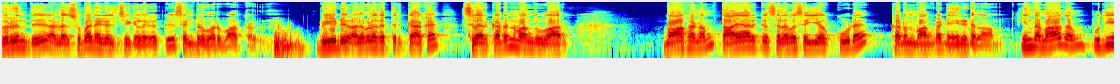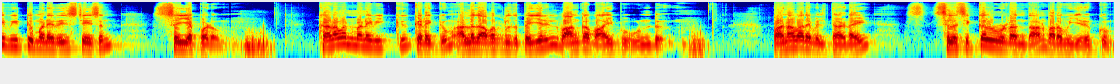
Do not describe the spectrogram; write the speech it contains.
விருந்து அல்லது சுப நிகழ்ச்சிகளுக்கு சென்று வருவார்கள். வீடு அலுவலகத்திற்காக சிலர் கடன் வாங்குவார். வாகனம் தாயாருக்கு செலவு செய்யக்கூட கடன் வாங்க நேரிடலாம். இந்த மாதம் புதிய வீட்டு மனை ரெஜிஸ்ட்ரேஷன் செய்யப்படும். கணவன் மனைவிக்கு கிடைக்கும் அல்லது அவர்களது பெயரில் வாங்க வாய்ப்பு உண்டு. பணவரவில் தடை சில சிக்கல்களுடன் தான் வரவு இருக்கும்.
